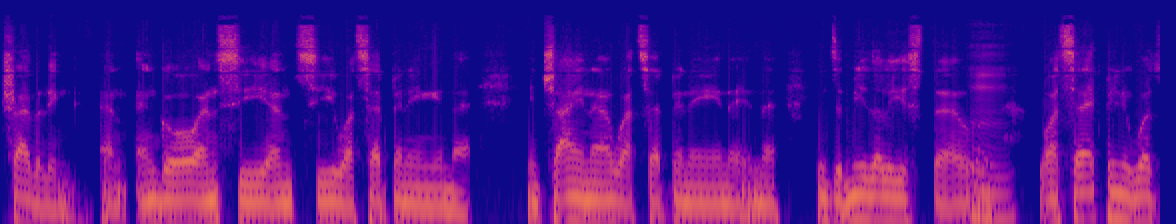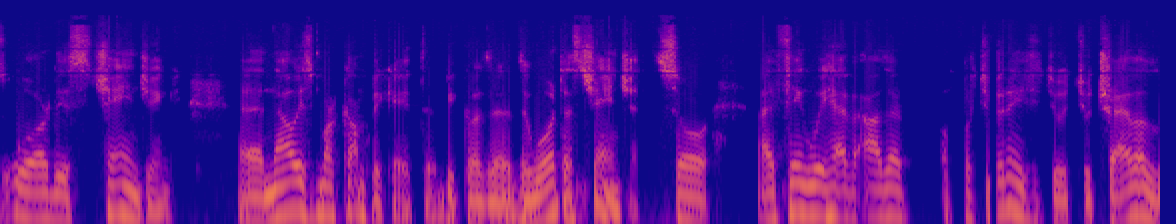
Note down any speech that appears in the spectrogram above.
traveling and, and go and see and see what's happening in uh, in China, what's happening in in, in the Middle East, uh, mm. what's happening, what world is changing. Uh, now it's more complicated because uh, the world has changed. So I think we have other opportunity to, to travel,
